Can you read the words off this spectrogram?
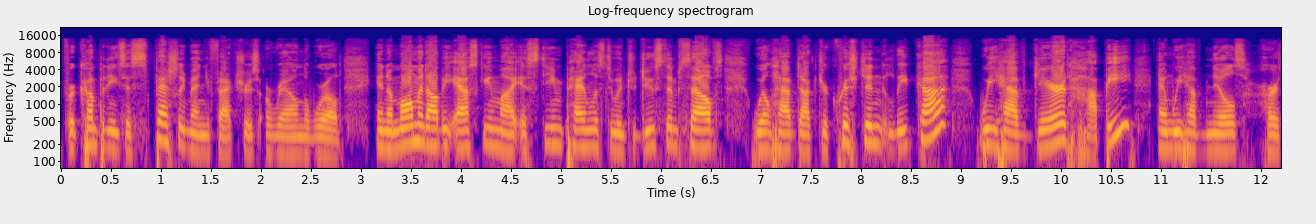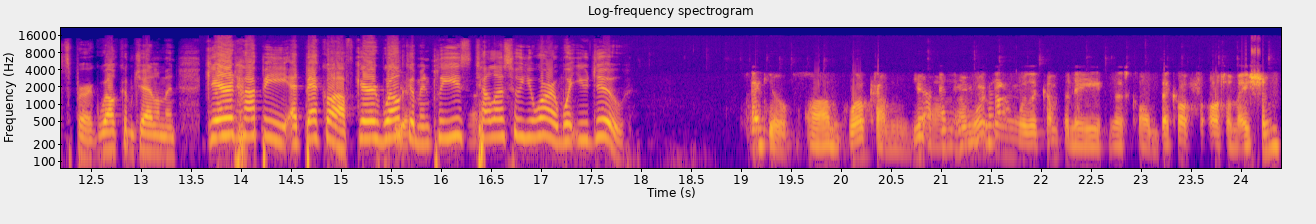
for companies, especially manufacturers around the world. In a moment, I'll be asking my esteemed panelists to introduce themselves We'll have Dr. Christian Liedtke, we have Gerd Hoppe, and we have Nils Herzberg. Welcome, gentlemen. Gerd Hoppe at Beckhoff. Gerd, welcome, yeah. and please tell us who you are and what you do. Thank you. Um, welcome. Yeah, um, I'm working with a company that's called Beckhoff Automation.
